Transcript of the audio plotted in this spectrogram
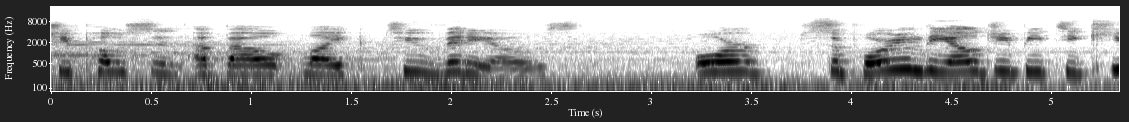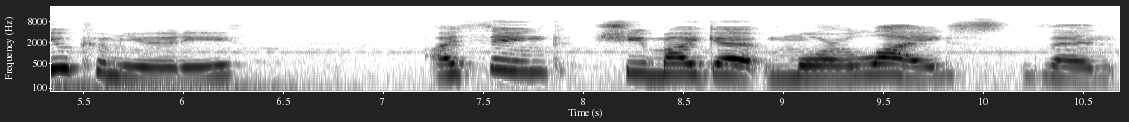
she posted about like two videos, or supporting the LGBTQ community, I think she might get more likes than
